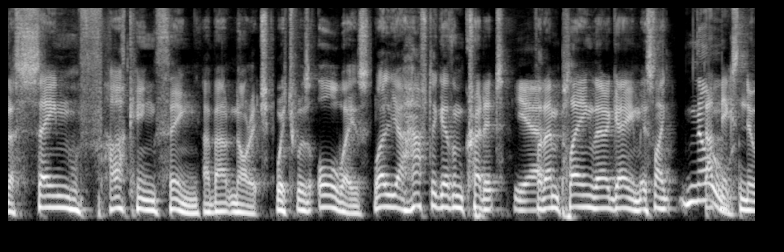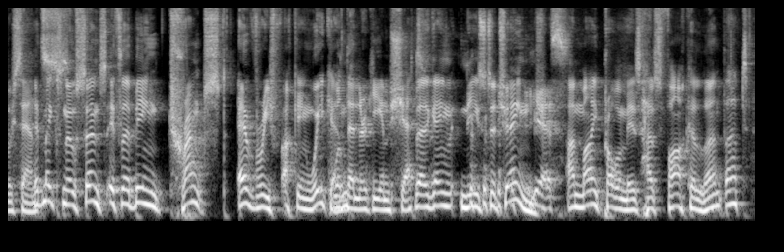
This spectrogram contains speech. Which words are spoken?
the same fucking thing about Norwich, which was always, well, you have to give them credit Yeah. for them playing their game. It's like, no. That makes no sense. it makes no sense. If they're being trounced every fucking weekend, Well, then their game shit. their game needs to change. Yes. And my problem is, has Farker learnt that?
